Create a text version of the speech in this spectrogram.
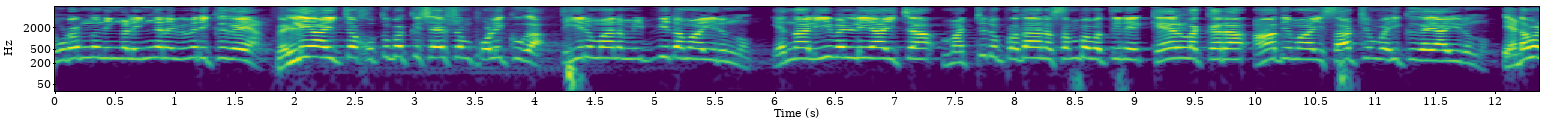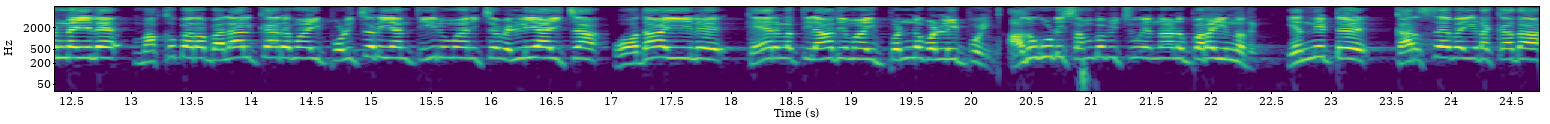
തുടർന്ന് നിങ്ങൾ ഇങ്ങനെ വിവരിക്കുകയാണ്. വെള്ളിയാഴ്ച ഹുത്തുബക്ക് ശേഷം പൊളിക്കുക തീരുമാനം ഇവ്വിധമായിരുന്നു. എന്നാൽ ഈ വെള്ളിയാഴ്ച മറ്റൊരു പ്രധാന സംഭവത്തിന് കേരളക്കര ആദ്യമായി സാക്ഷ്യം വഹിക്കുകയായിരുന്നു. എടവണ്ണയിലെ മക്ബറ ബലാത്കാരമായി പൊളിച്ചറിയാൻ തീരുമാനിച്ച വെള്ളിയാഴ്ച ഒതായിയിലെ കേരളത്തിൽ ആദ്യമായി പെണ്ണ് പള്ളിയിൽ പോയി. അതുകൂടി സംഭവിച്ചു എന്നാണ് പറയുന്നത്. എന്നിട്ട് കർസേവയുടെ കഥ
